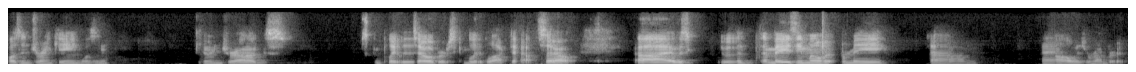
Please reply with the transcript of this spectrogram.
Wasn't drinking. Wasn't doing drugs. Was completely sober. Just completely blacked out. So uh, it was it was an amazing moment for me, um, and I'll always remember it.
